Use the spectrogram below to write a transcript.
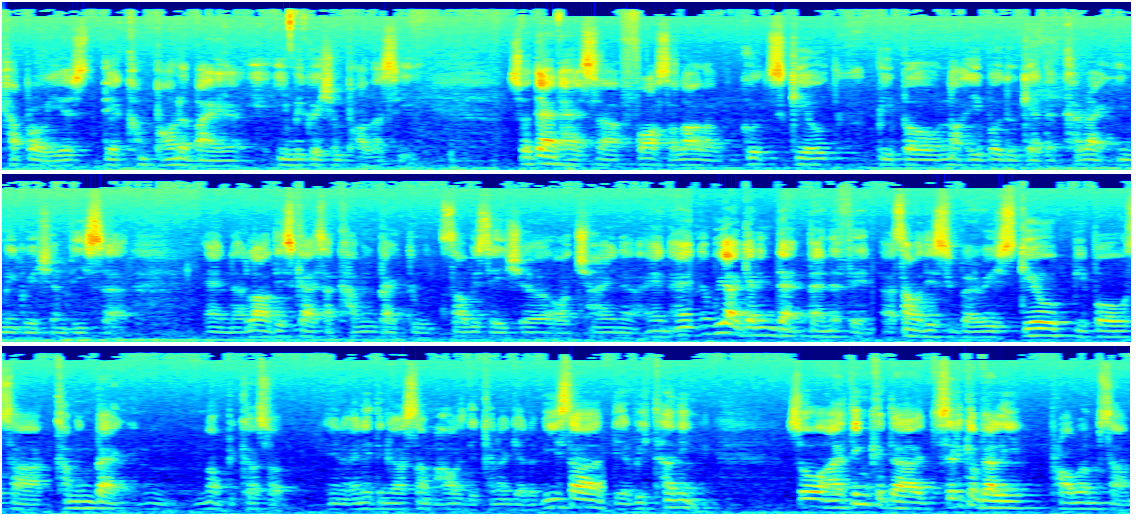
couple of years, they're compounded by uh, immigration policy. So that has uh, forced a lot of good, skilled people not able to get the correct immigration visa. And a lot of these guys are coming back to Southeast Asia or China. And, and we are getting that benefit. Uh, some of these very skilled people are coming back mm, not because of you know anything else somehow they cannot get a visa they're returning. So i think the silicon valley problems are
